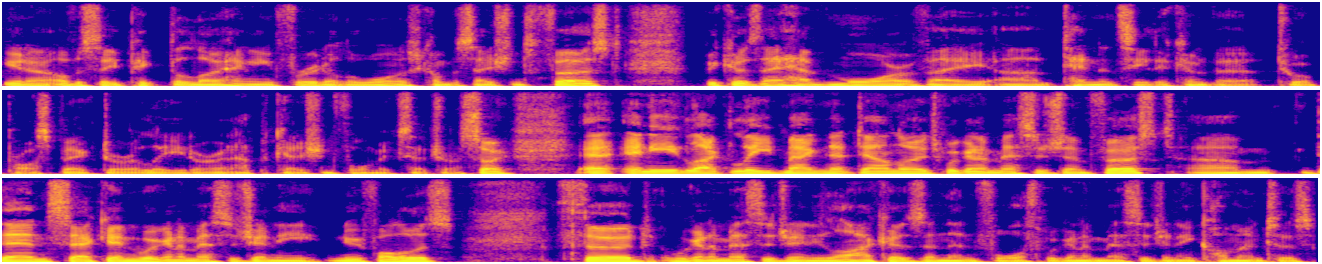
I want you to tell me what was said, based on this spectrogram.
you know, obviously pick the low hanging fruit or the warmest conversations first because they have more of a um, tendency to convert to a prospect or a lead or an application form, etc. So a- any like lead magnet downloads, we're going to message them first. Um, then second, we're going to message any new followers. Third, we're going to message any likers. And then fourth, we're going to message any commenters.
